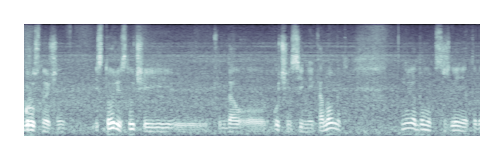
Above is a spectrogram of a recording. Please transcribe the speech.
грустные очень истории, случаи, когда очень сильно экономят. Но я думаю, к сожалению, это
